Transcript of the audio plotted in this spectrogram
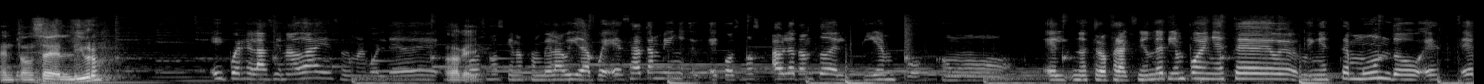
Entonces, el libro, Y pues relacionado a eso, me acordé de. Cosmos que nos cambió la vida, pues esa también, eh, Cosmos habla tanto del tiempo, como el, nuestra fracción de tiempo en este, en este mundo es, es,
